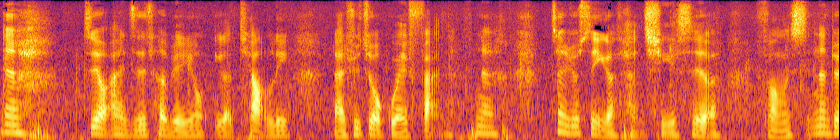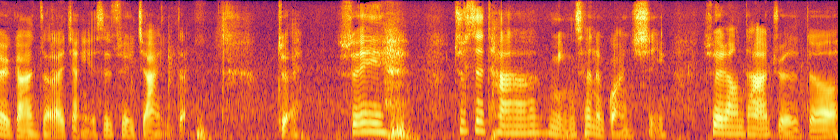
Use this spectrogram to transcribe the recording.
那只有艾滋特别用一个条例来去做规范，那这就是一个很歧视的方式。那对于感染者来讲也是最佳一等，对，所以就是它名称的关系，所以让大家觉得。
